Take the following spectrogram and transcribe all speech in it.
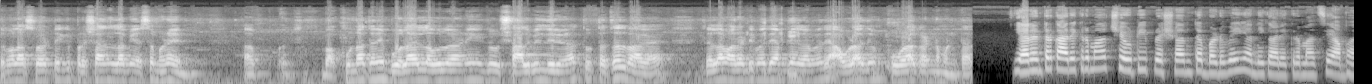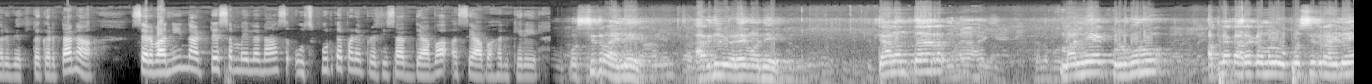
तर मला असं वाटतं की प्रशांतला मी असं म्हणेन बापूंना त्याने बोलायला लावलं आणि जो शाल बिल दिली ना तो त्याचाच भाग आहे. त्याला मराठीमध्ये आमच्या घरामध्ये आवळा देऊन पोळा काढणं म्हणतात. यानंतर कार्यक्रमात शेवटी प्रशांत बडवे यांनी कार्यक्रमाचे आभार व्यक्त करताना सर्वांनी नाट्य संमेलनास उत्स्फूर्तपणे प्रतिसाद द्यावा असे आवाहन केले. उपस्थित राहिले अगदी वेळेमध्ये. त्यानंतर माननीय कुलगुरू आपल्या कार्यक्रमाला उपस्थित राहिले.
